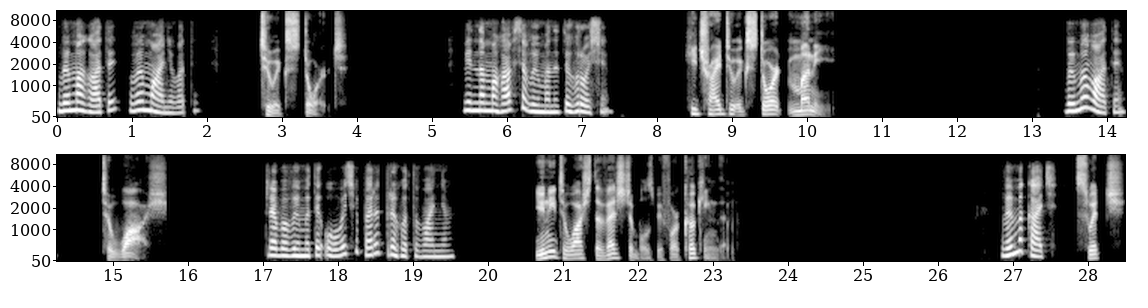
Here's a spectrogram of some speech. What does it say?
Вимагати, виманювати. To extort. Він намагався виманити гроші. He tried to extort money. Вимивати. To wash. Треба вимити овочі перед приготуванням. You need to wash the vegetables before cooking them. Вимикач. Switch.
